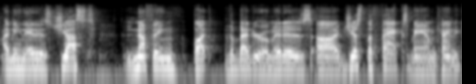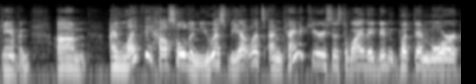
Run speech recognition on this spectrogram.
I mean, it is just nothing but the bedroom. It is uh, just the facts, ma'am, kind of camping. Um, I like the household and USB outlets. I'm kind of curious as to why they didn't put them more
